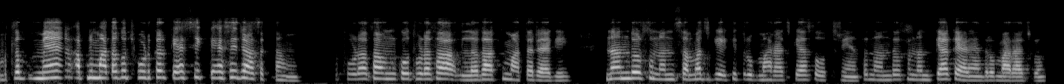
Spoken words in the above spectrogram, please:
मतलब मैं अपनी माता को छोड़कर कैसे कैसे जा सकता हूँ? तो थोड़ा सा उनको थोड़ा सा लगा कि माता रह गई। नंद और सुनंद समझ गए कि ध्रुव महाराज क्या सोच रहे हैं। तो नंद और सुनंद क्या कह रहे हैं ध्रुव महाराज को?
